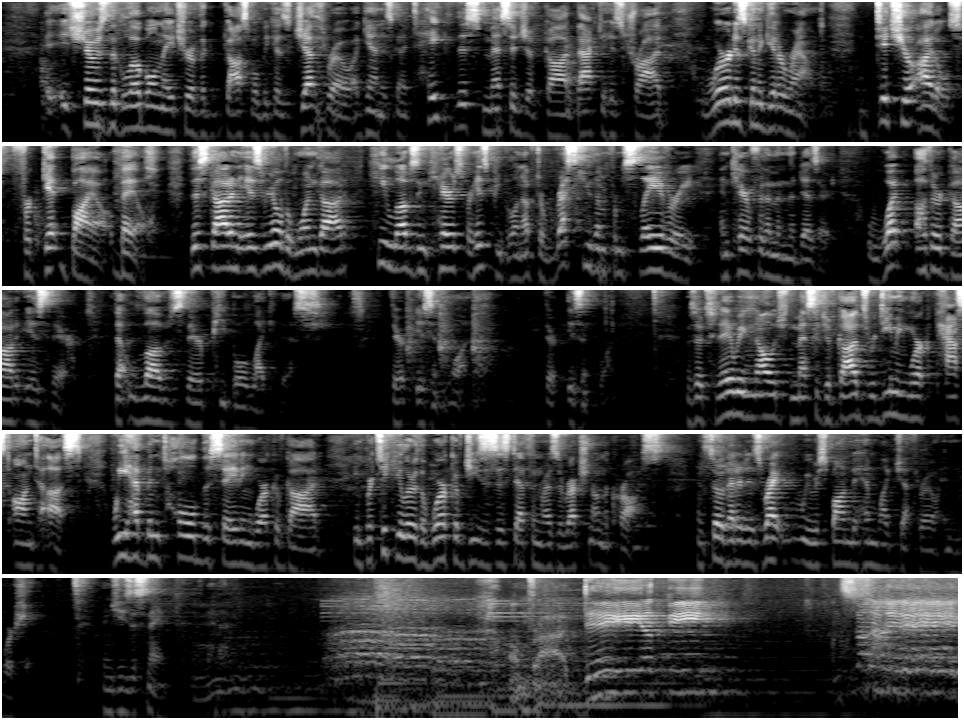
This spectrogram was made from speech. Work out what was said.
It shows the global nature of the gospel because Jethro, again, is going to take this message of God back to his tribe. Word is going to get around. Ditch your idols. Forget Baal. Baal. This God in Israel, the one God, he loves and cares for his people enough to rescue them from slavery and care for them in the desert. What other God is there that loves their people like this? There isn't one. There isn't one. And so today we acknowledge the message of God's redeeming work passed on to us. We have been told the saving work of God, in particular the work of Jesus' death and resurrection on the cross. And so that it is right we respond to him like Jethro in worship. In Jesus' name, amen. On Friday. On Sunday,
